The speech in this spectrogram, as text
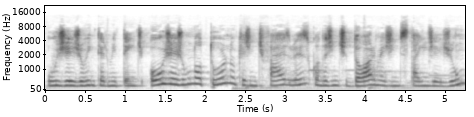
o jejum intermitente ou o jejum noturno que a gente faz, mesmo quando a gente dorme, a gente está em jejum,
